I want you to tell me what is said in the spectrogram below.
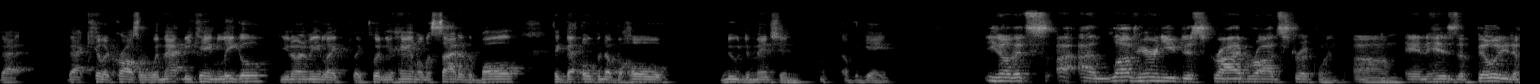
that that killer crossover when that became legal. You know what I mean? Like like putting your hand on the side of the ball. I think that opened up a whole new dimension of the game. You know, that's I, love hearing you describe Rod Strickland um, and his ability to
